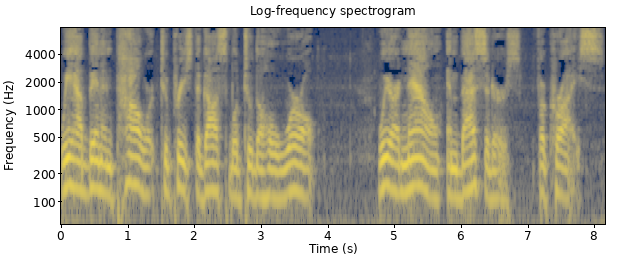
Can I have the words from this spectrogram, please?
we have been empowered to preach the gospel to the whole world. We are now ambassadors for Christ.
